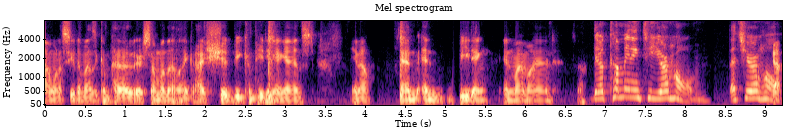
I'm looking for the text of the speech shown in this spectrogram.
I want to see them as a competitor, someone that like I should be competing against, you know, and and beating in my mind. So They're coming into your home. That's your home. Yeah.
